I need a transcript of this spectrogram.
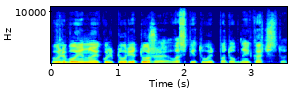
В любой иной культуре тоже воспитывают подобные качества.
